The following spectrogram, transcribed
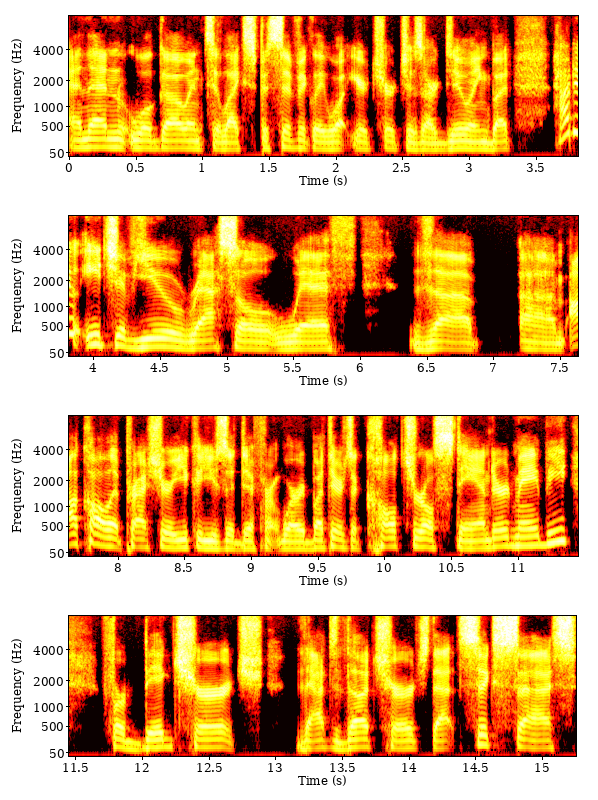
and then we'll go into like specifically what your churches are doing. But how do each of you wrestle with the um, I'll call it pressure. You could use a different word, but there's a cultural standard maybe for big church. That's the church, that success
